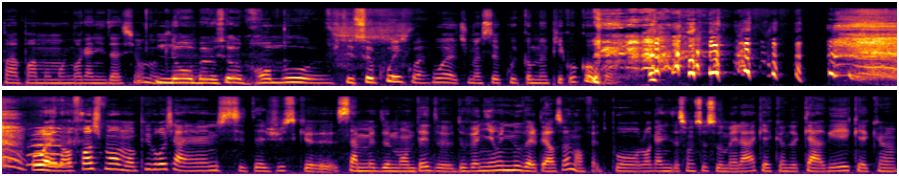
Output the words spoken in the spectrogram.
par rapport à mon manque d'organisation. donc, Non, euh, ben, c'est un grand mot. euh, Je t'ai secoué, quoi. Ouais, tu m'as secoué comme un pied coco, quoi. ouais, non, franchement, mon plus gros challenge, c'était juste que ça me demandait de devenir une nouvelle personne, en fait, pour l'organisation de ce sommet-là. Quelqu'un de carré, quelqu'un...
